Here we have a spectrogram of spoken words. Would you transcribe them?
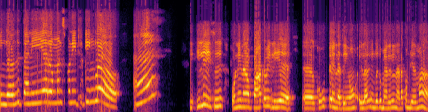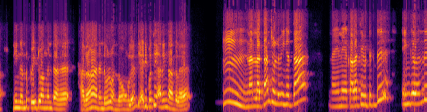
இங்க வந்து தனியா ரொமான்ஸ் பண்ணிட்டு இருக்கீங்களோ? இல்ல ஐசு. உன்னை நான் பார்க்கவே இல்லையே. கூப்பிட்டேன் எல்லாத்தையும். எல்லாரும் எங்களுக்கு மேலே நடக்க முடியாதுமா? நீங்க ரெண்டு போயிட்டு வாங்கன்ட்டாங்க. அதான் ரெண்டு பேரும் வந்தோம். உங்களை தேடி பத்தி அறிந்தாங்களே ம் நல்லா தான் சொல்லுவீங்க தான் நான் என்னைய கலத்தி விட்டுக்கிட்டு இங்க வந்து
